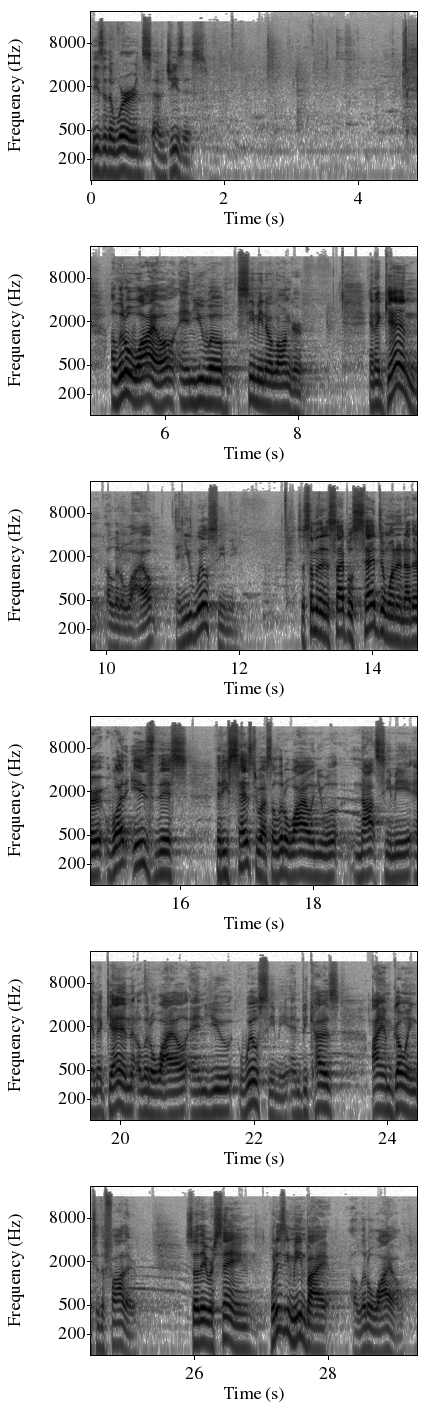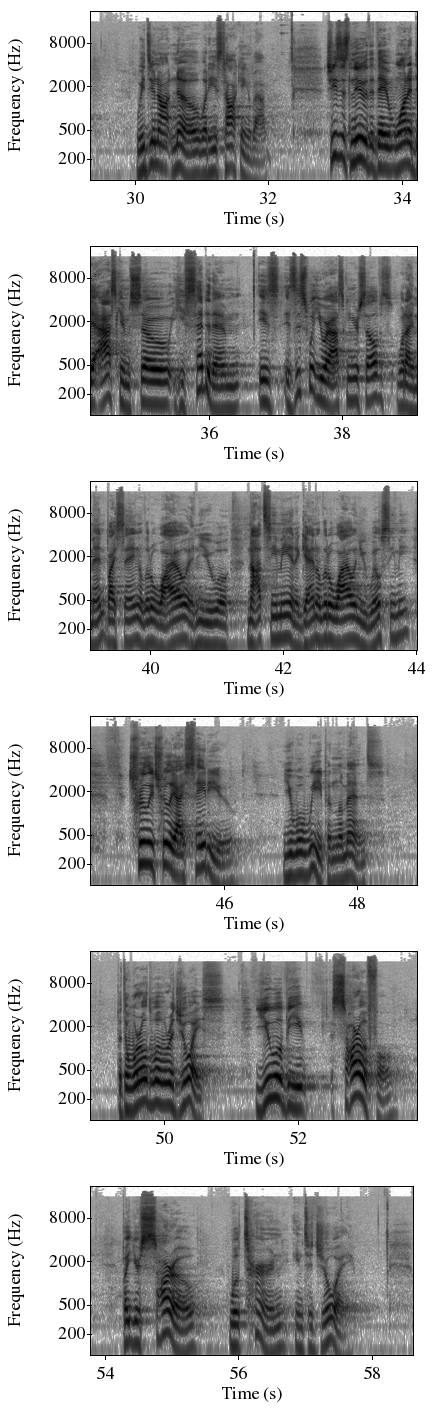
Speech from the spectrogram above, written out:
These are the words of Jesus. A little while, and you will see me no longer. And again, a little while, and you will see me. So some of the disciples said to one another, What is this that he says to us, A little while, and you will not see me, and again, a little while, and you will see me, and because I am going to the Father? So they were saying, What does he mean by a little while? We do not know what he's talking about. Jesus knew that they wanted to ask him, so he said to them, is, is this what you are asking yourselves? What I meant by saying a little while and you will not see me, and again a little while and you will see me? Truly, truly, I say to you, you will weep and lament, but the world will rejoice. You will be sorrowful, but your sorrow will turn into joy.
